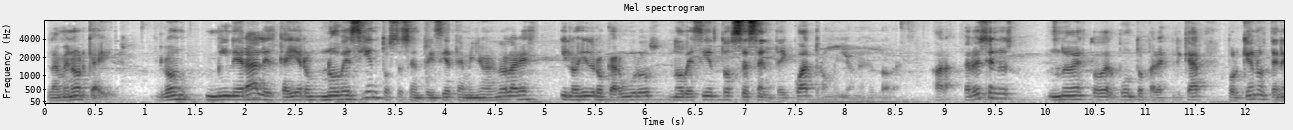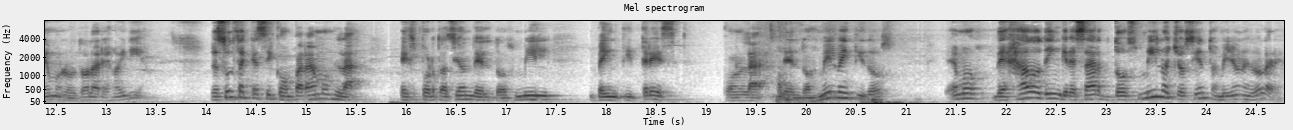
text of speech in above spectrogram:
La menor caída. Los minerales cayeron 967 millones de dólares y los hidrocarburos 964 millones de dólares. Ahora, pero ese no es, no es todo el punto para explicar por qué no tenemos los dólares hoy día. Resulta que si comparamos la exportación del 2023 con la del 2022, hemos dejado de ingresar 2.800 millones de dólares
